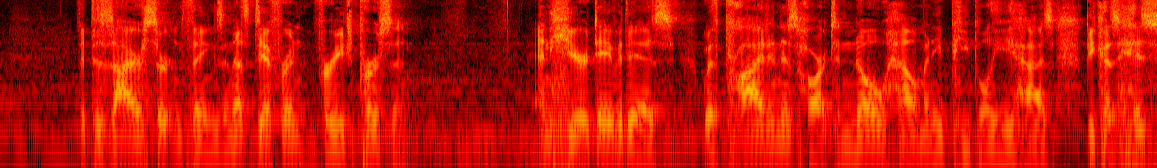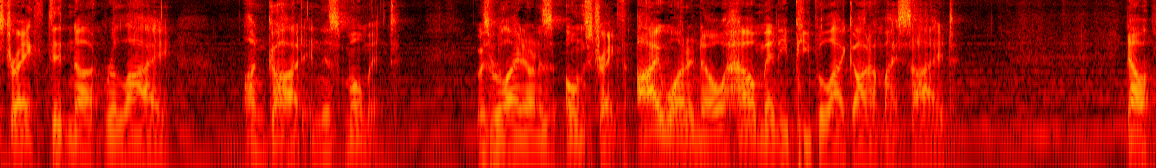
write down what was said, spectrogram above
that desire certain things, and that's different for each person. And here David is with pride in his heart to know how many people he has because his strength did not rely on God in this moment It was relying on his own strength. I want to know how many people I got on my side. Now,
